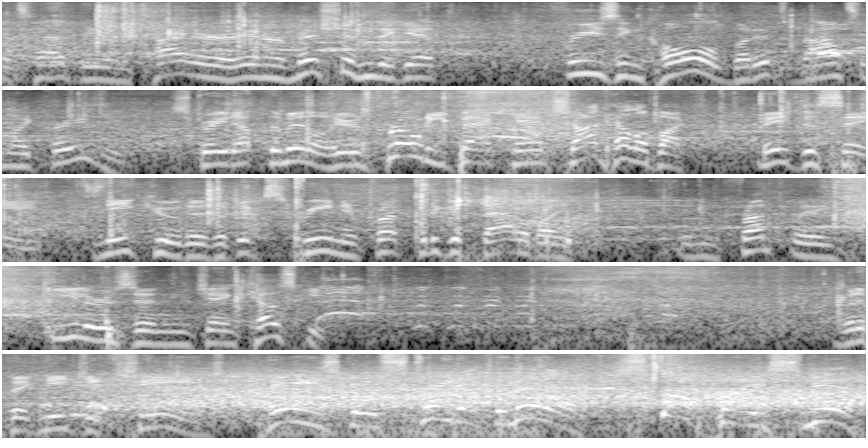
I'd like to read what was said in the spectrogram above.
It's had the entire intermission to get freezing cold, but it's bouncing like crazy. Straight up the middle. Here's Brodie, Backhand shot. Hellebuyck made the save. Niku, there's a big screen in front. Pretty good battle by in front with Ehlers and Jankowski. Winnipeg needs a change. Hayes goes straight up the middle. Stopped by Smith.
